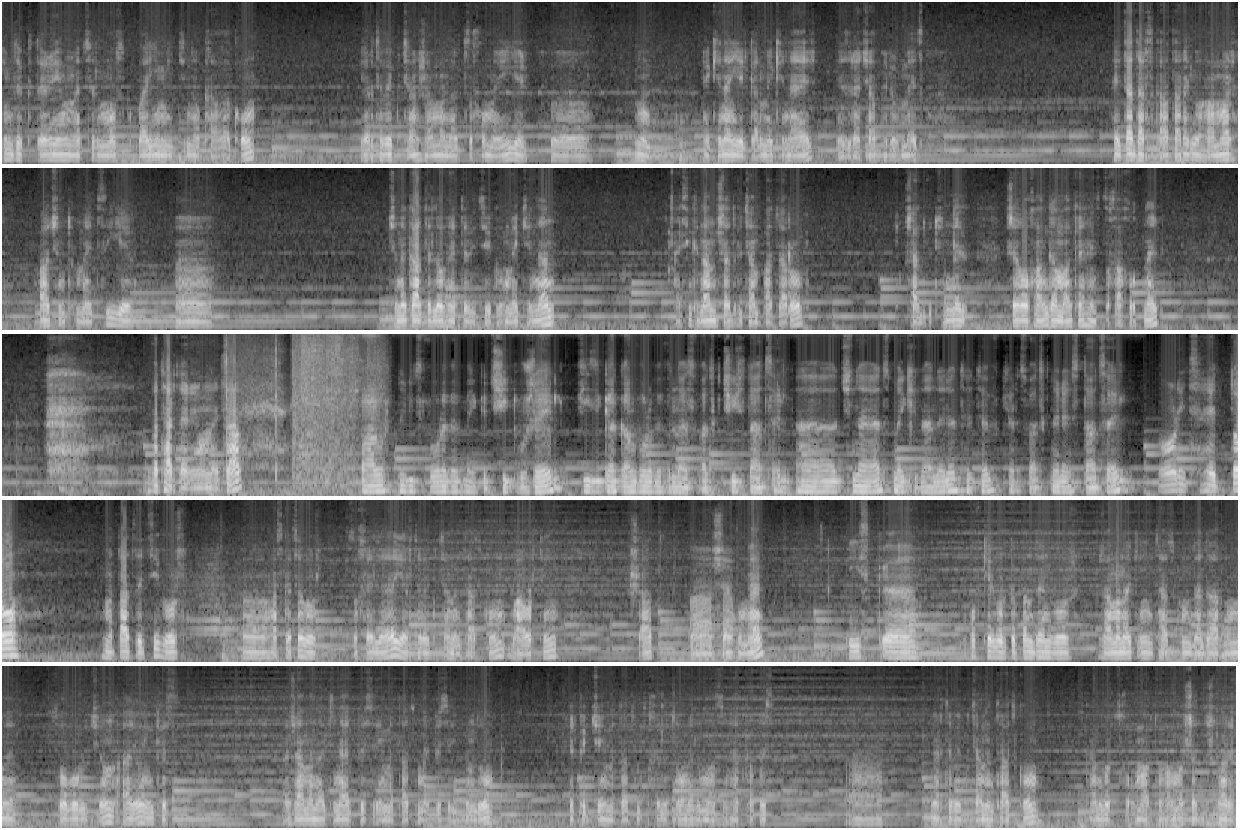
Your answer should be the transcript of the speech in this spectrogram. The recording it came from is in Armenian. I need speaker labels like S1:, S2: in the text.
S1: իմ դեպքը տեղի ունեցել Մոսկվայի Միտինո քաղաքում։ Երթևեկության ժամանակ ծխում էի, երբ նո մեքենան երկար մեքենա էր, եզրաչափերով մեծ։ Հետադարձ կատարելու համար աճ ընդունեցի եւ չնկատելով հետևից եկող մեքենան, այսինքն անուշադրության պատճառով ուշադրությունն էլ շեղող հանգամանքը հենց ծխախոտներ վթար տեղի ունեցավ
S2: վարորդներից որևէ մեկը չի դուժել, ֆիզիկական որևէ վնասվածք չի ստացել, չնայած մեքենաները թեթև քերծվածքներ են ստացել,
S1: որից հետո մտածեցի, որ հասկացա, որ ծխելը երթևեկության ընթացքում վարորդին շատ շեղում է իսկ ովքեր որ կպնդեն, որ ժամանակի ընթացքում դա դառնում է սովորություն, այո, ինքս ժամանակին այդպես էի մտածում, այդպես էի պնդում, երբեք չէի մտածում ծխելը թողնելու մասին, հատկապես երթևեկության ընթացքում, քանի որ ծխող մարդու համար շատ դժվար է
